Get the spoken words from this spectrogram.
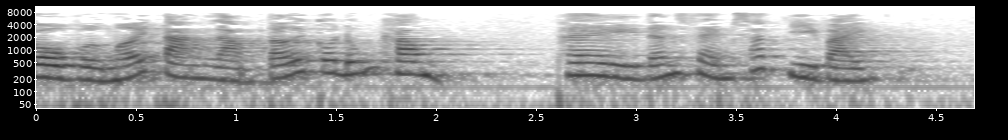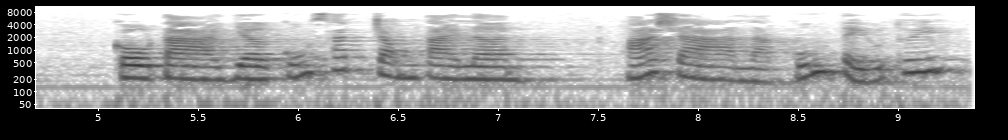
Cô vừa mới tan làm tới có đúng không? Thế đến xem sách gì vậy? Cô ta giơ cuốn sách trong tay lên, hóa ra là cuốn tiểu thuyết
